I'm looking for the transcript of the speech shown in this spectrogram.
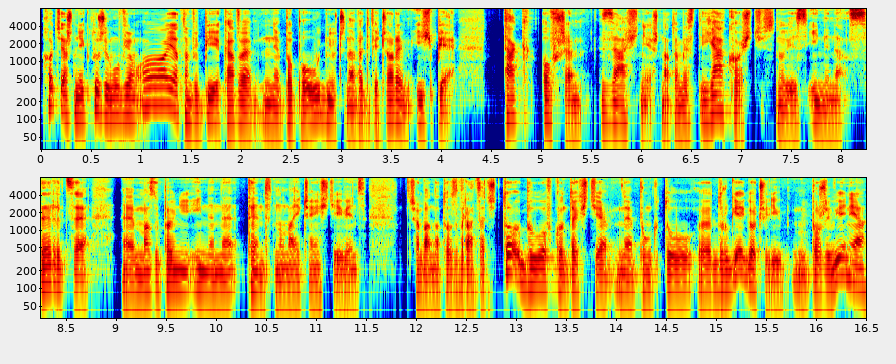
chociaż niektórzy mówią, o ja tam wypiję kawę po południu czy nawet wieczorem i śpię. Tak, owszem, zaśniesz, natomiast jakość snu jest inna. Serce e, ma zupełnie inne tętno najczęściej, więc trzeba na to zwracać. To było w kontekście e, punktu e, drugiego, czyli pożywienia,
